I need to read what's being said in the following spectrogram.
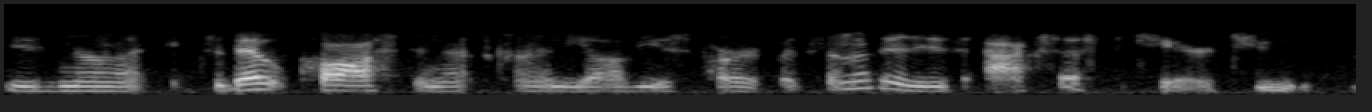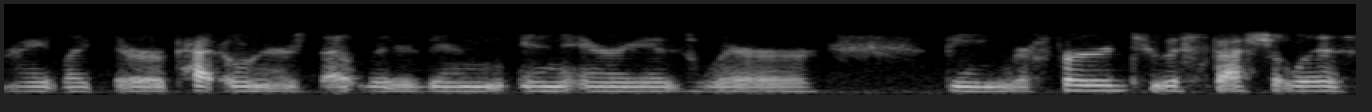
is not it's about cost and that's kind of the obvious part but some of it is access to care too right like there are pet owners that live in in areas where being referred to a specialist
